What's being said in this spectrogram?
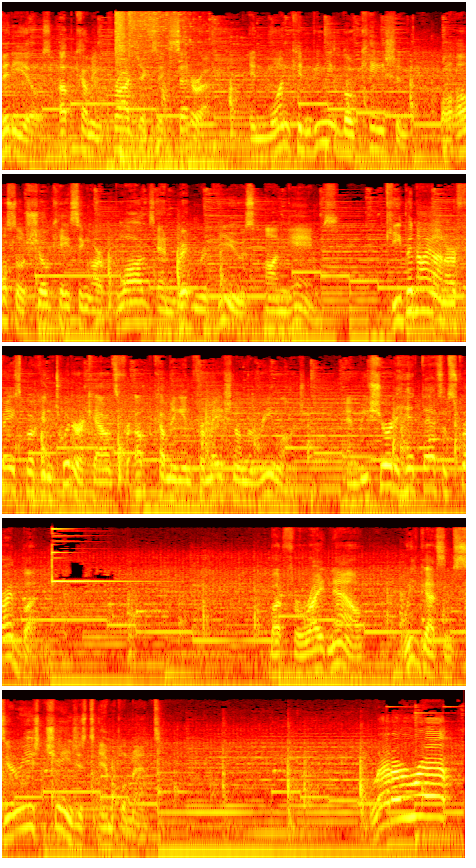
videos, upcoming projects, etc. in one convenient location while also showcasing our blogs and written reviews on games. Keep an eye on our Facebook and Twitter accounts for upcoming information on the relaunch, and be sure to hit that subscribe button. But for right now, we've got some serious changes to implement. Let her rip!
